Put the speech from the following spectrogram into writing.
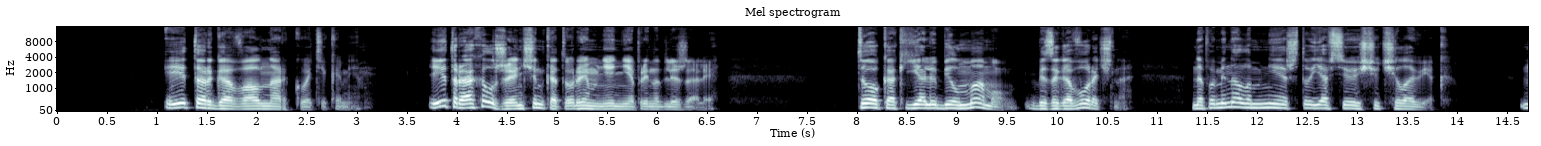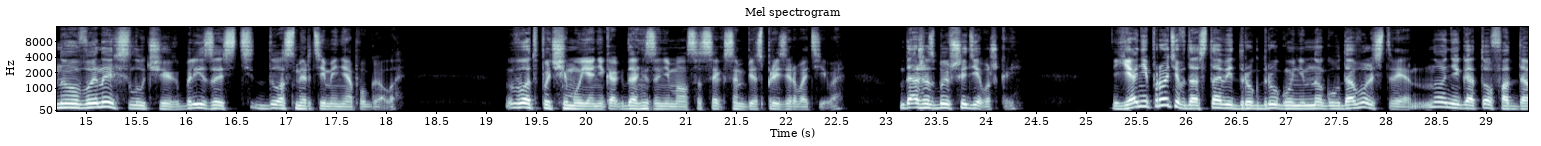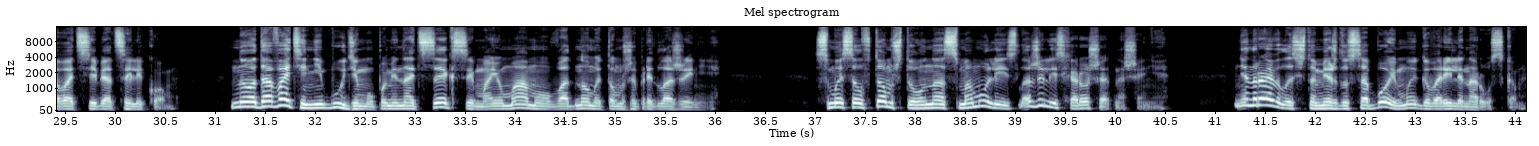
И торговал наркотиками. И трахал женщин, которые мне не принадлежали. То, как я любил маму, безоговорочно, напоминало мне, что я все еще человек. Но в иных случаях близость до смерти меня пугала. Вот почему я никогда не занимался сексом без презерватива. Даже с бывшей девушкой. Я не против доставить друг другу немного удовольствия, но не готов отдавать себя целиком. Но давайте не будем упоминать секс и мою маму в одном и том же предложении. Смысл в том, что у нас с мамулей сложились хорошие отношения. Мне нравилось, что между собой мы говорили на русском.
